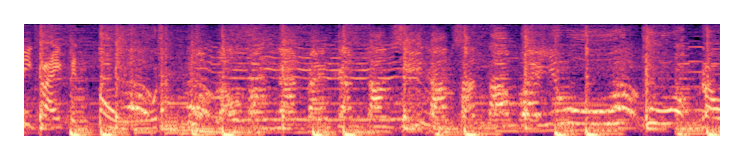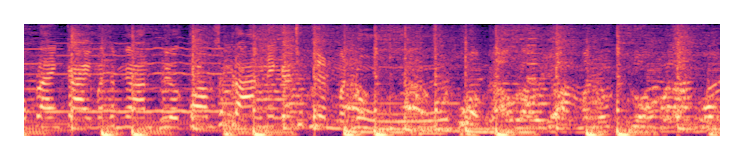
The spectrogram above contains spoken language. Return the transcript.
ม่มีใครเป็นตูดพวกเราทำงานแบ่งกันตามสีตามสันตามวัยวุฒิพวกเราแปลงกายมาทำงานเพื่อความสำราญในการช่วยเพื่อนมนุษย์พวกเราเรายอดมนุษย์รวมพลังหก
